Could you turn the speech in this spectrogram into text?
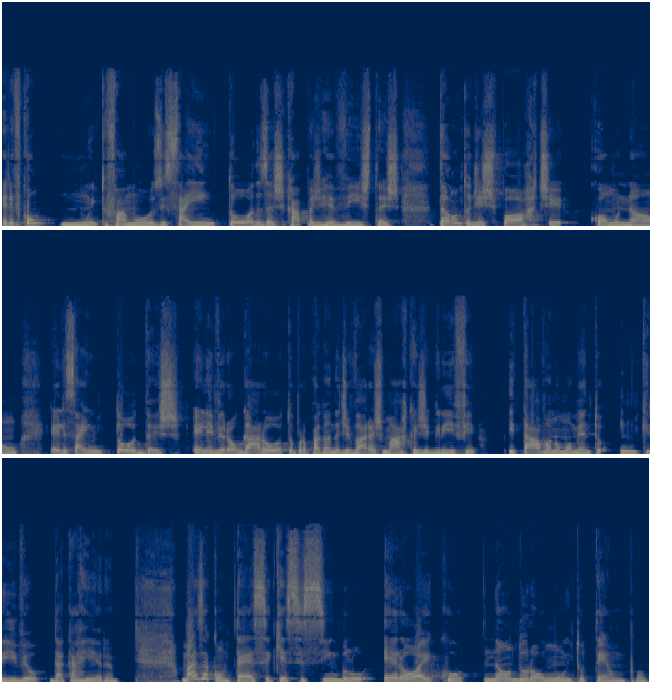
Ele ficou muito famoso e saía em todas as capas de revistas, tanto de esporte como não. Ele saiu em todas. Ele virou garoto propaganda de várias marcas de grife e estava num momento incrível da carreira. Mas acontece que esse símbolo heróico não durou muito tempo.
